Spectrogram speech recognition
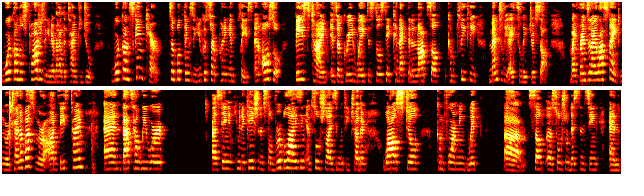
work on those projects that you never had the time to do, work on skincare, simple things that you can start putting in place. And also, FaceTime is a great way to still stay connected and not self completely mentally isolate yourself. My friends and I last night, we were 10 of us, we were on FaceTime, and that's how we were uh, staying in communication and still verbalizing and socializing with each other while still conforming with um, self uh, social distancing. And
